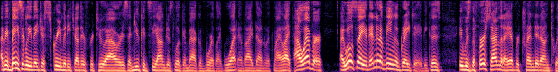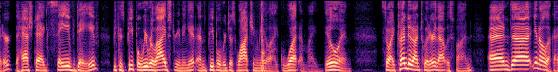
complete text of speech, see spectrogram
I mean, basically, they just scream at each other for two hours, and you can see I'm just looking back and forth like, what have I done with my life? However, I will say it ended up being a great day because it was the first time that I ever trended on Twitter, the hashtag Save Dave because people, we were live streaming it and people were just watching me like, what am I doing? So I trended on Twitter. That was fun. And, uh, you know, look, I,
